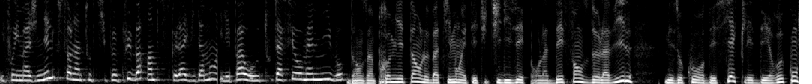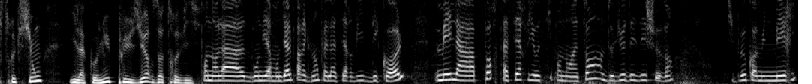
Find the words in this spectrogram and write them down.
Il faut imaginer le sol un tout petit peu plus bas, hein, parce que là, évidemment, il n'est pas au, tout à fait au même niveau. Dans un premier temps, le bâtiment était utilisé pour la défense de la ville mais au cours des siècles et des reconstructions, il a connu plusieurs autres vies. Pendant la Seconde Guerre mondiale, par exemple, elle a servi d'école, mais la porte a servi aussi pendant un temps de lieu des échevins petit peu comme une mairie.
